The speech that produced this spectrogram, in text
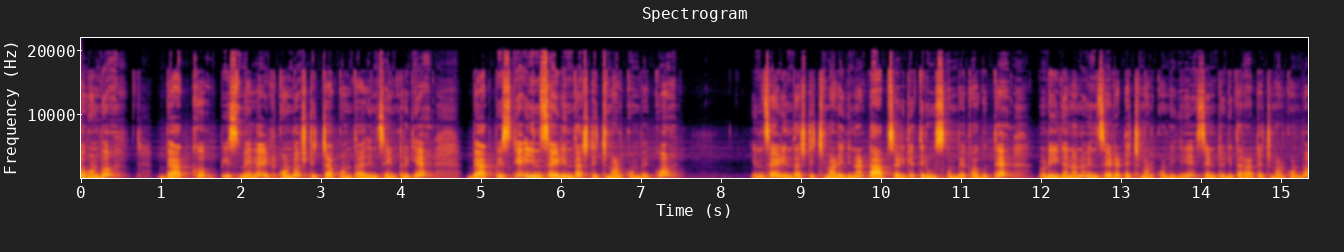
ತಗೊಂಡು ಬ್ಯಾಕ್ ಪೀಸ್ ಮೇಲೆ ಇಟ್ಕೊಂಡು ಸ್ಟಿಚ್ ಹಾಕ್ಕೊತಾ ಇದ್ದೀನಿ ಸೆಂಟ್ರಿಗೆ ಬ್ಯಾಕ್ ಪೀಸ್ಗೆ ಇನ್ಸೈಡಿಂದ ಸ್ಟಿಚ್ ಮಾಡ್ಕೊಬೇಕು. ಇನ್ಸೈಡಿಂದ ಸ್ಟಿಚ್ ಮಾಡಿದ್ದೀನ ಟಾಪ್ ಸೈಡ್ಗೆ ತಿರುಗಿಸ್ಕೊಬೇಕಾಗುತ್ತೆ. ನೋಡಿ, ಈಗ ನಾನು ಇನ್ಸೈಡ್ ಅಟ್ಯಾಚ್ ಮಾಡ್ಕೊಂಡಿದ್ದೀನಿ ಸೆಂಟ್ರಿಗೆ ಥರ ಅಟ್ಯಾಚ್ ಮಾಡಿಕೊಂಡು.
